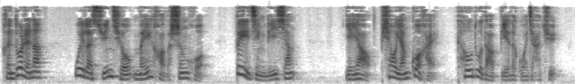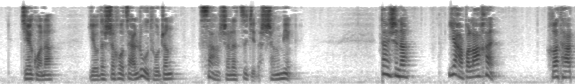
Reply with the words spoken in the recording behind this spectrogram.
很多人呢，为了寻求美好的生活，背井离乡，也要漂洋过海偷渡到别的国家去。结果呢，有的时候在路途中丧失了自己的生命。但是呢，亚伯拉罕和他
